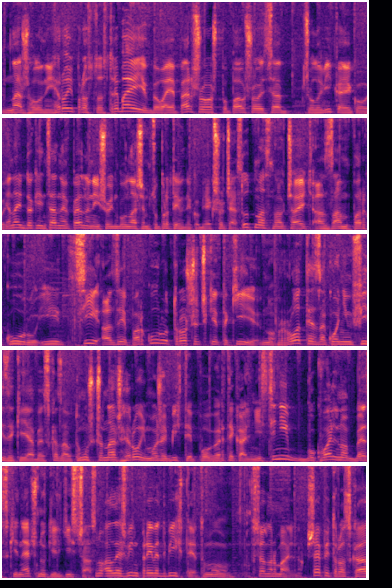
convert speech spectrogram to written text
Наш головний герой просто стрибає і вбиває першого ж попавшогося чоловіка, якого я навіть до кінця не впевнений, що він був нашим супротивником, якщо чесно. Тут нас навчають азам паркуру, і ці ази паркуру трошечки такі, ну проти законів фізики, я би сказав, тому що наш герой може бігти по вертикальній стіні буквально безкінечну кількість часу. Ну але ж він привид бігти, тому все нормально. Шепіт розказує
